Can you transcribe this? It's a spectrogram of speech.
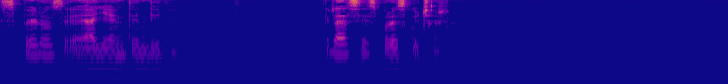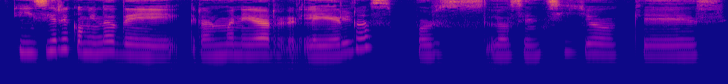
Espero se haya entendido. Gracias por escuchar. Y sí recomiendo de gran manera leerlos por lo sencillo que es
